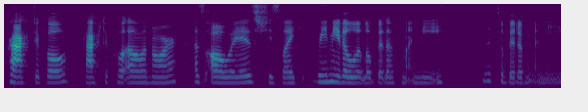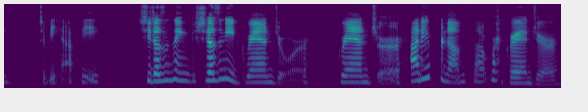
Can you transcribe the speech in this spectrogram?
practical, practical Eleanor, as always. She's like, we need a little bit of money, a little bit of money to be happy. She doesn't think she doesn't need grandeur. Grandeur. How do you pronounce that word? Grandeur.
